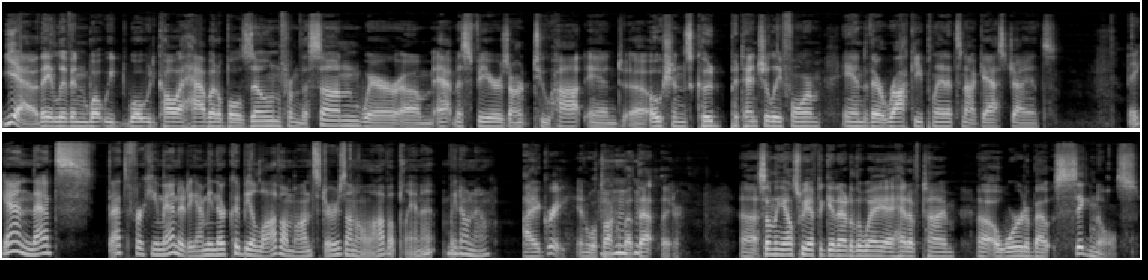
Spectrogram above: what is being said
yeah, they live in what we what we'd call a habitable zone from the sun, where um, atmospheres aren't too hot and uh, oceans could potentially form, and they're rocky planets, not gas giants. But again, that's that's for humanity. I mean, there could be lava monsters on a lava planet. We don't know. I agree, and we'll talk about that later. Uh, something else we have to get out of the way ahead of time uh, a word about signals.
